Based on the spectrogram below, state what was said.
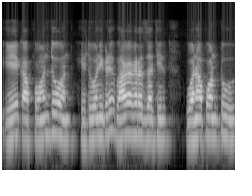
एक अपॉन दोन. हे दोन इकडे भागाकारात जातील. One upon two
